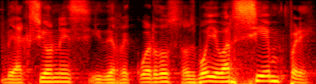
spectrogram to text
de acciones y de recuerdos los voy a llevar siempre.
